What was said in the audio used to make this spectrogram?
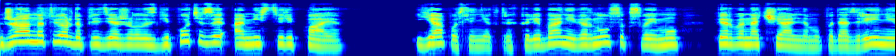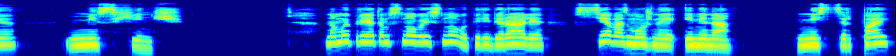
Джоанна твердо придерживалась гипотезы о мистере Пая — я после некоторых колебаний вернулся к своему первоначальному подозрению мисс Хинч. Но мы при этом снова и снова перебирали все возможные имена. Мистер Пай,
